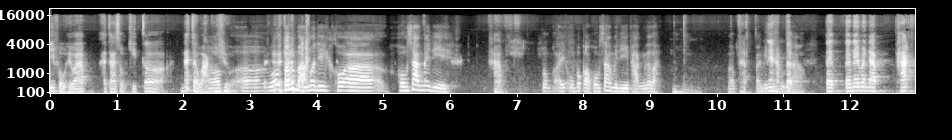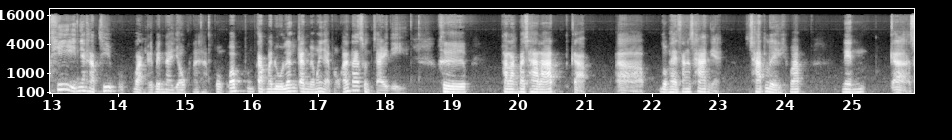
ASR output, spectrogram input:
ที่ผมคิดว่าอาจารย์สมคิดก็น่าจะหวังอยู่เอ่อเอ่อตอนนั้นหวังว่าดีโคเอ่อโครงสร้างไม่ดี ครับไอองค์ประกอบโครงสร้างไม่ดีพังแล้วก่อนอืมครับไปไม่เนี่ถึยครับงแต่ดาวแต่แต่ในบรรดาพักที่เนี่ยครับ ที่หวังจะเป็นนายกนะครับ ผมก็กลับมาดูเรื่องการเมืองไม่ใหญ่ผมก็น่าสนใจดี คือพลังประชารัฐกับเอ่อรวมไทยสร้างชาติเนี่ย ชัดเลยว่าเน้นเอ่อส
